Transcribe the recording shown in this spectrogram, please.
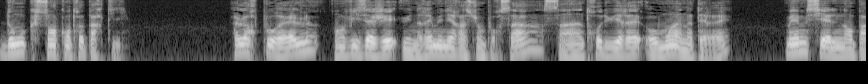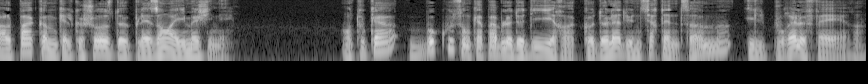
donc sans contrepartie. Alors pour elle, envisager une rémunération pour ça, ça introduirait au moins un intérêt, même si elle n'en parle pas comme quelque chose de plaisant à imaginer. En tout cas, beaucoup sont capables de dire qu'au-delà d'une certaine somme, ils pourraient le faire.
